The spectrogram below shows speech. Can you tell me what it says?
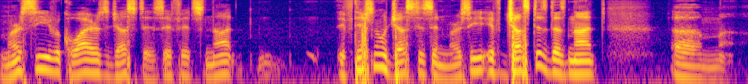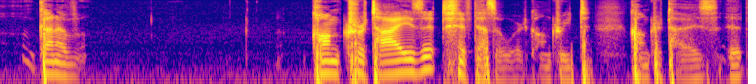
mercy requires justice. If it's not if there's no justice in mercy if justice does not um, kind of concretize it if that's a word concrete concretize it.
